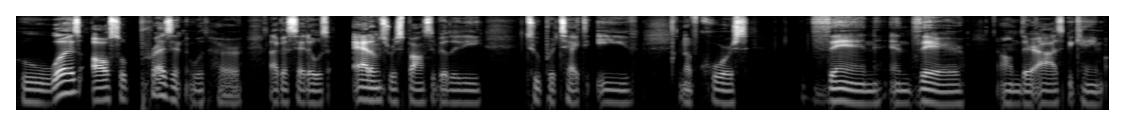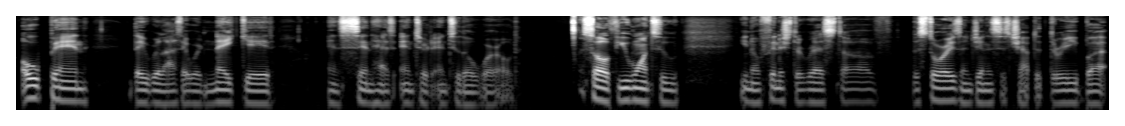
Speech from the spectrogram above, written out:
who was also present with her. Like I said, it was Adam's responsibility to protect Eve. And of course, then and there, um, their eyes became open. They realized they were naked, and sin has entered into the world. So, if you want to, you know, finish the rest of the stories in Genesis chapter 3, but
